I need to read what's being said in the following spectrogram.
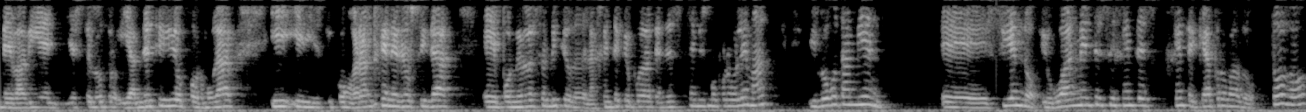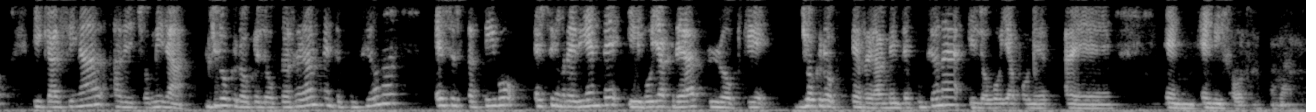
me, va bien y este el otro y han decidido formular y, con gran generosidad ponerlo al servicio de la gente que pueda tener ese mismo problema y luego también eh, siendo igualmente exigentes, gente que ha probado todo y que al final ha dicho, mira, yo creo que lo que realmente funciona es este activo, este ingrediente y voy a crear lo que yo creo que realmente funciona y lo voy a poner eh, en, en mi fórmula.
